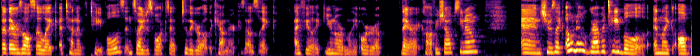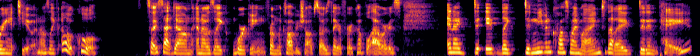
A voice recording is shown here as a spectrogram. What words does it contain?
But there was also like a ton of tables. And so I just walked up to the girl at the counter because I was like, I feel like you normally order up there at coffee shops, you know? And she was like, oh no, grab a table and like I'll bring it to you. And I was like, oh, cool. So I sat down and I was like working from the coffee shop. So I was there for a couple hours. And I, d- it like didn't even cross my mind that I didn't pay.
